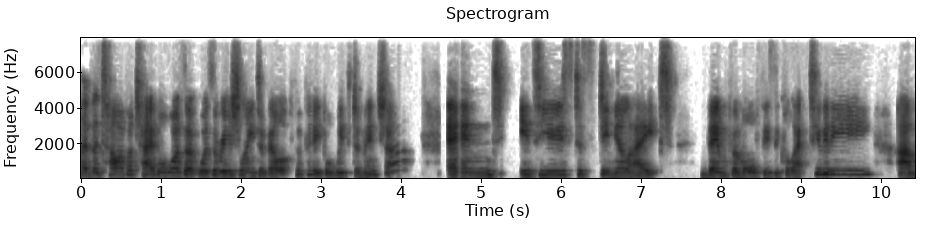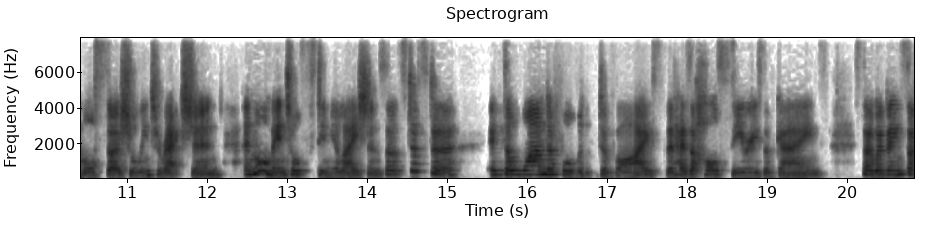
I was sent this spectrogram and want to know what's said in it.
of the Toffel table was it was originally developed for people with dementia, and it's used to stimulate them for more physical activity, um, more social interaction, and more mental stimulation. So it's just a it's a wonderful device that has a whole series of games. So we've been so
